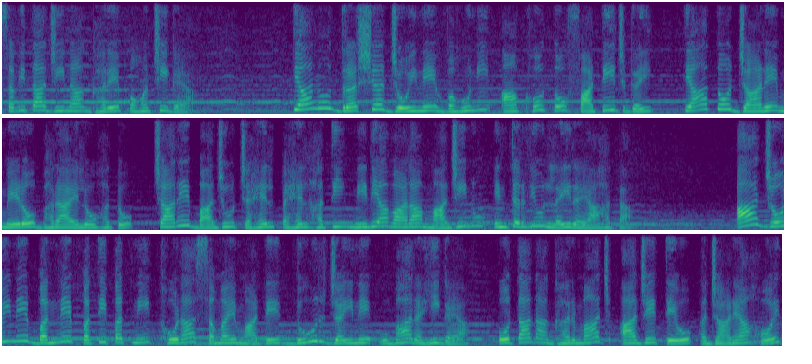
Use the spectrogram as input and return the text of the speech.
સવિતાજીના ઘરે પહોંચી ગયા. ત્યાંનું દ્રશ્ય જોઈને વહુની આંખો તો ફાટી જ ગઈ, ત્યાં તો જાણે મેળો ભરાયેલો હતો, ચારે બાજુ ચહેલ પહેલ હતી, મીડિયાવાળા માજીનું ઇન્ટરવ્યૂ લઈ રહ્યા હતા. આ જોઈને બંને પતિ પત્ની થોડા સમય માટે દૂર જઈને ઊભા રહી ગયા. પોતાના ઘરમાં જ આજે તેઓ અજાણ્યા હોય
